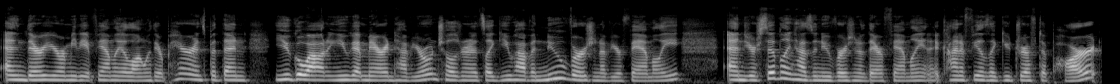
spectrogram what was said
And they're your immediate family along with your parents. But then you go out and you get married and have your own children. It's like you have a new version of your family and your sibling has a new version of their family. And it kind of feels like you drift apart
